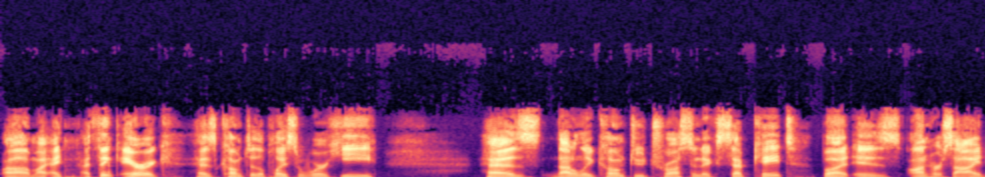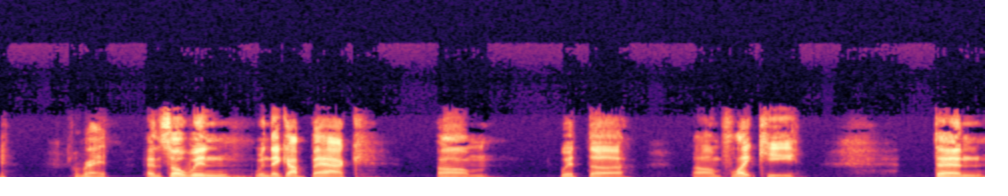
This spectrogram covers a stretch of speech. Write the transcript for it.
um, I, I, I think Eric has come to the place where he has not only come to trust and accept Kate, but is on her side. Right. And so when, when they got back, um, with the, um, flight key, then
